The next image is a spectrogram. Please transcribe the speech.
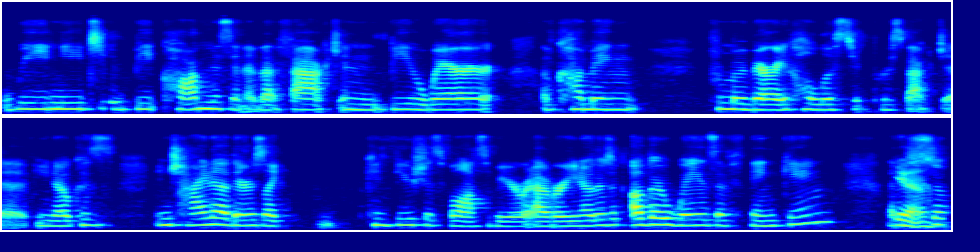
we need to be cognizant of that fact and be aware of coming from a very holistic perspective, you know, because in China there's like Confucius philosophy or whatever, you know, there's like other ways of thinking that yeah. is so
